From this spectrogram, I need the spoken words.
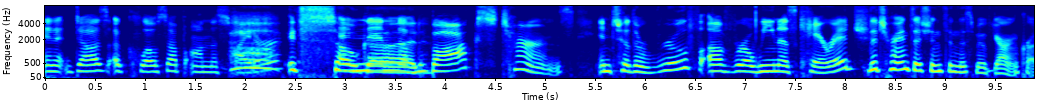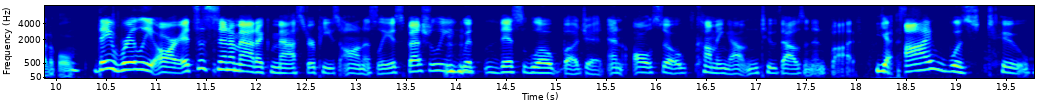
And it does a close up on the spider. It's so good. and good. then the box turns into the roof of Rowena's carriage. the transitions in this movie are incredible. They really are. It's a cinematic masterpiece, honestly, especially Mm-hmm. with this low budget and also coming out in 2005. Yes. I was two.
